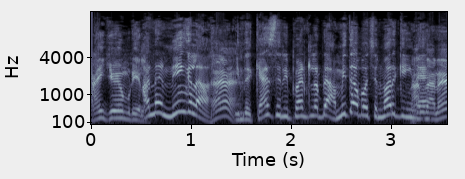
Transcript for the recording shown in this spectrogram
வாங்கிக்கவே முடியல. அண்ணா நீங்களா. இந்த கேசரி பேண்ட்ல அப்படியே அமிதாப் பச்சன் மாதிரி இருக்கீங்க தானே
